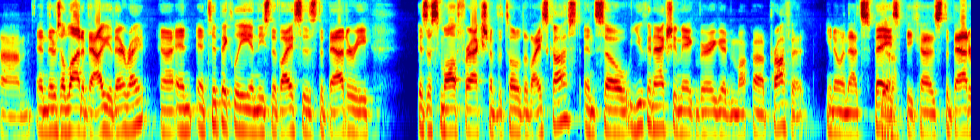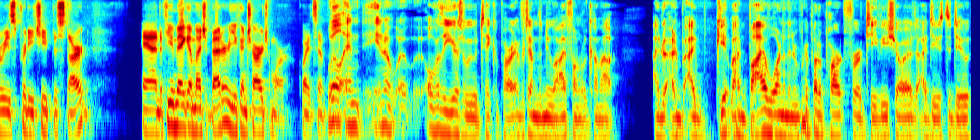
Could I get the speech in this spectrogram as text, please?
Um, and there's a lot of value there, right? Uh, and and typically in these devices, the battery is a small fraction of the total device cost, and so you can actually make very good uh, profit, you know, in that space yeah. because the battery is pretty cheap to start. And if you make it much better, you can charge more. Quite simply. Well, and you know, over the years we would take apart every time the new iPhone would come out. I'd I'd, I'd, get, I'd buy one and then rip it apart for a TV show I'd, I'd used to do,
